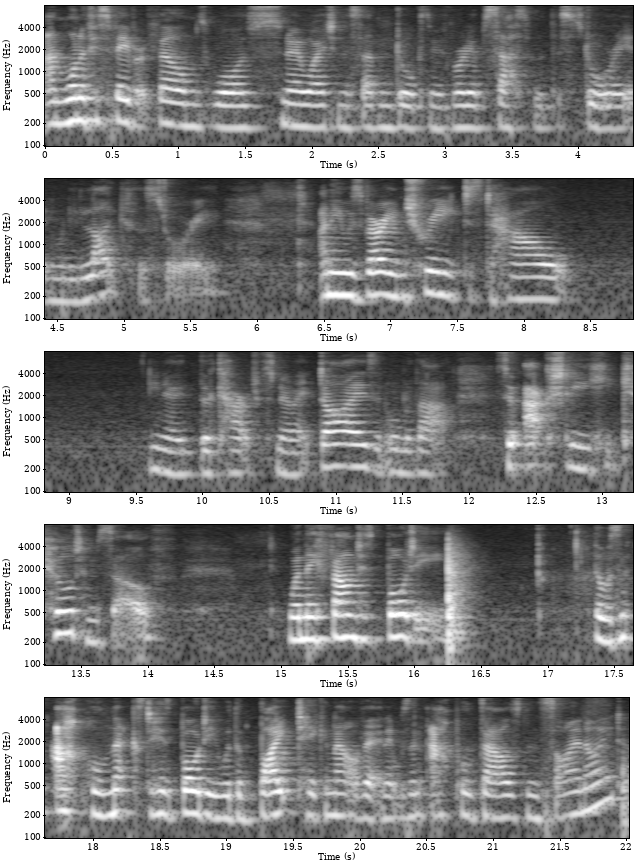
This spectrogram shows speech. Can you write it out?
And one of his favourite films was Snow White and the Seven Dwarfs, and he was really obsessed with the story and really liked the story. And he was very intrigued as to how, you know, the character of Snow White dies and all of that. So actually, he killed himself. When they found his body, there was an apple next to his body with a bite taken out of it, and it was an apple doused in cyanide.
